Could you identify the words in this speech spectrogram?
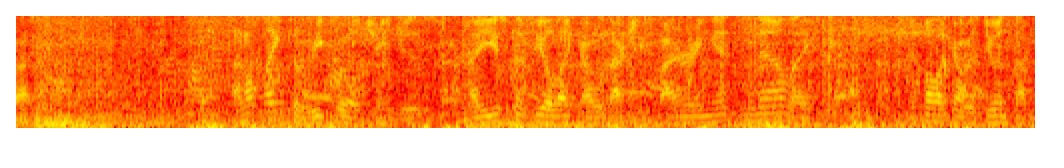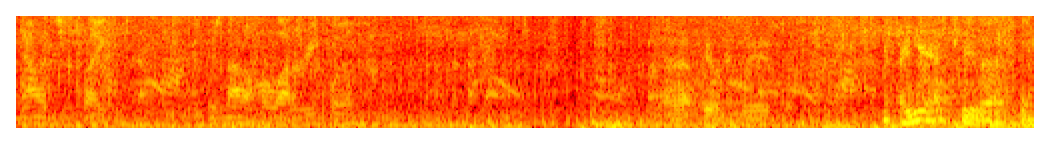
back. I don't like the recoil changes. I used to feel like I was actually firing it, you know, like it felt like I was doing something. Now it's just like there's not a whole lot of recoil. Yeah, that feels weird. Are you actually that thing?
